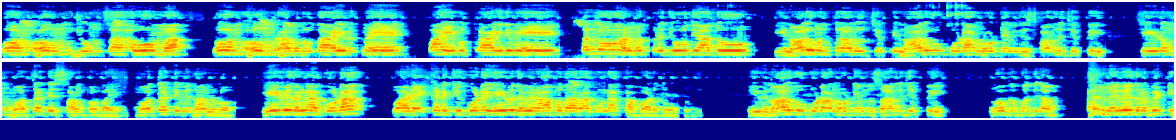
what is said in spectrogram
ఓం హోం జూం స ఓం ఓం హోం రామదూతాయ విద్మహే వాయుపుత్రాయ ధిమహే తన్నో హనుమత్ ప్రచోదయాతు ఈ నాలుగు మంత్రాలు చెప్పి నాలుగు కూడా నూట ఎనిమిది సార్లు చెప్పి చేయడం మొదటి సాంప్రదాయం. మొదటి విధానంలో ఏ విధంగా కూడా వాడు ఎక్కడికి కూడా ఏ విధమైన ఆపద రాకుండా కాపాడుతూ ఉంటుంది. ఇవి నాలుగు కూడా నూట ఎనిమిది సార్లు చెప్పి ఒక కొద్దిగా నివేదన పెట్టి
